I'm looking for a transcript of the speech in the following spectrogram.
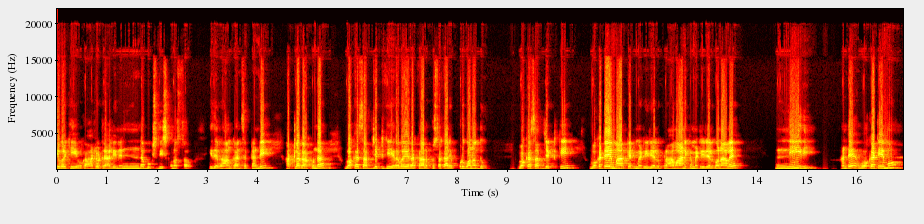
చివరికి ఒక ఆటో ట్రాలీ నిండా బుక్స్ తీసుకొని వస్తారు. ఇది రాంగ్ కాన్సెప్ట్ అండి. అట్లా కాకుండా ఒక సబ్జెక్ట్కి ఇరవై రకాల పుస్తకాలు ఎప్పుడు కొనొద్దు. ఒక సబ్జెక్ట్కి ఒకటే మార్కెట్ మెటీరియల్ ప్రామాణిక మెటీరియల్ కొనాలి. నీది అంటే ఒకటేమో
